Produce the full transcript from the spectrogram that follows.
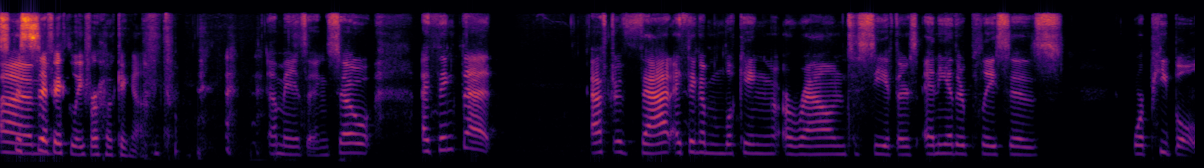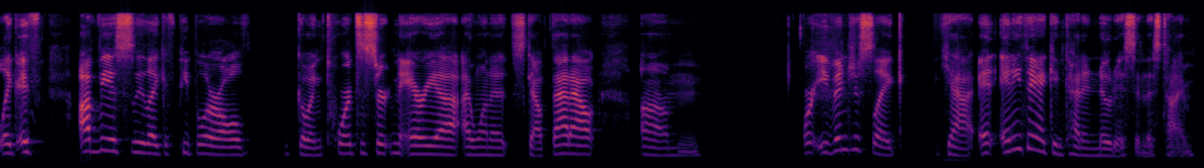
Um, specifically for hooking up. Amazing. So I think that after that, I think I'm looking around to see if there's any other places or people. Like if obviously like if people are all going towards a certain area, I want to scout that out. Um or even just like yeah, a- anything I can kind of notice in this time.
